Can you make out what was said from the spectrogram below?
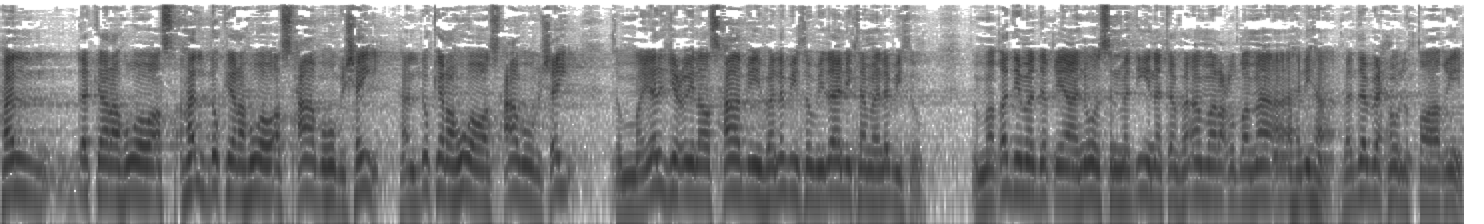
هل ذكر هو هل ذكر هو وأصحابه بشيء؟ هل ذكر هو وأصحابه بشيء؟ ثم يرجع إلى أصحابه فلبثوا بذلك ما لبثوا. ثم قدم دقيانوس المدينة فأمر عظماء أهلها فذبحوا للطواغيت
